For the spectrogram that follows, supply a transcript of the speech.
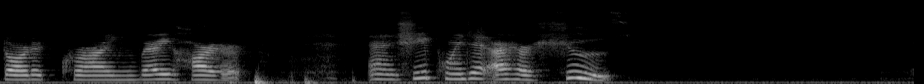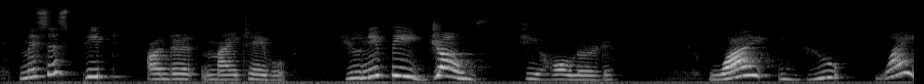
started crying very harder, and she pointed at her shoes. Mrs. peeped under my table. Junie Jones, she hollered. Why you why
